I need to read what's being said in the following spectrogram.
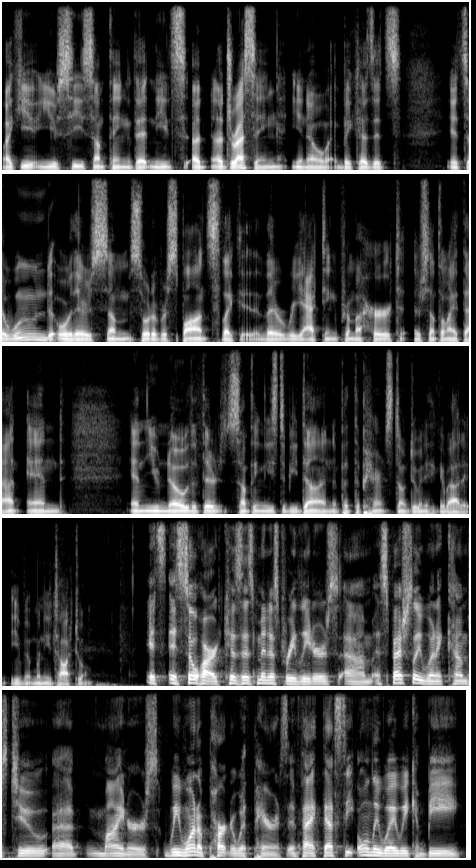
Like you you see something that needs a, addressing you know because it's it's a wound or there's some sort of response like they're reacting from a hurt or something like that. And and you know that there's something needs to be done but the parents don't do anything about it even when you talk to them it's it's so hard because as ministry leaders, um, especially when it comes to uh, minors, we want to partner with parents. In fact, that's the only way we can be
